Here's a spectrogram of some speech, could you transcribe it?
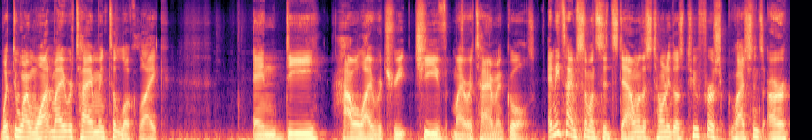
What do i want my retirement to look like? And d how will i retreat, achieve my retirement goals? Anytime someone sits down with us tony those two first questions are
